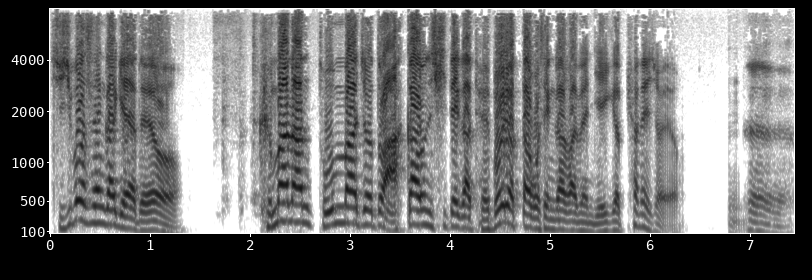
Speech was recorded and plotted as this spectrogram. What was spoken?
뒤집어서 생각해야 돼요. 그만한 돈마저도 아까운 시대가 돼버렸다고 생각하면 얘기가 편해져요. 어.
